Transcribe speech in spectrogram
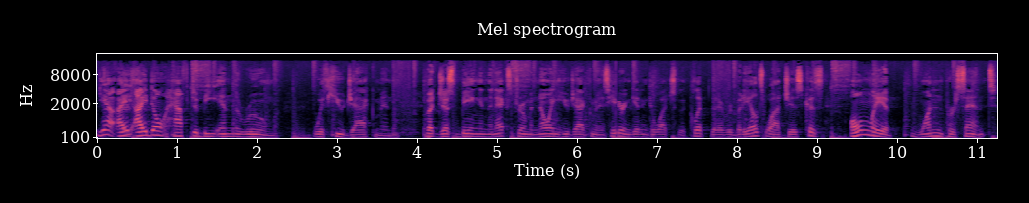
Yeah, I, I don't have to be in the room with Hugh Jackman, but just being in the next room and knowing Hugh Jackman is here and getting to watch the clip that everybody else watches, because only a one percent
